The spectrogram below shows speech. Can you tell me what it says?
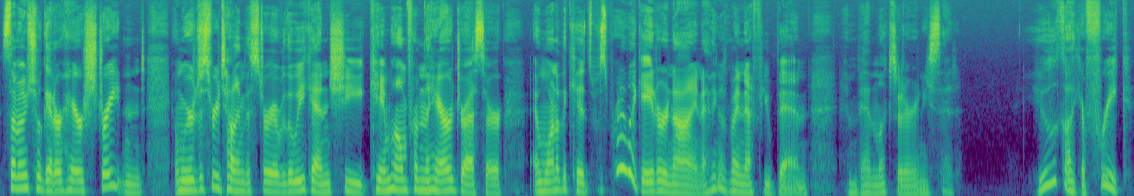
Sometimes she'll get her hair straightened. And we were just retelling the story over the weekend. She came home from the hairdresser, and one of the kids was probably like eight or nine. I think it was my nephew, Ben. And Ben looked at her and he said, You look like a freak.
